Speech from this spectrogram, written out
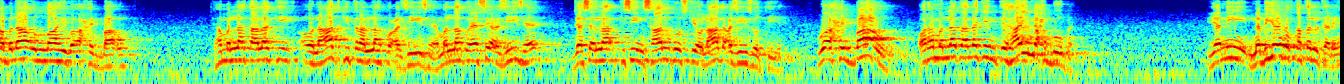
ابنا اللہ و احبا ہم اللہ تعالیٰ کی اولاد کی طرح اللہ کو عزیز ہیں۔ ہم اللہ کو ایسے عزیز ہیں جیسے اللہ کسی انسان کو اس کی اولاد عزیز ہوتی ہے۔ وہ احبا اور ہم اللہ تعالیٰ کے انتہائی محبوب ہیں۔ یعنی نبیوں کو قتل کریں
